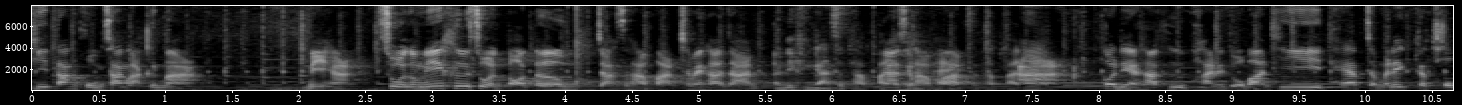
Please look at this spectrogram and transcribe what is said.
ที่ตั้งโครงสร้างหลักขึ้นมา นี่ฮะส่วนตรงนี้คือส่วนต่อเติมจากสถาปัตย์ใช่ไหมครับอาจารย์ อันนี้คืองานสถาปัตย์งานสถาปัตย์กำแพงสถาปัตย์อ่าก็เนี่ยครับคือภายในตัวบ้านที่แทบจะไม่ได้กระทบ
